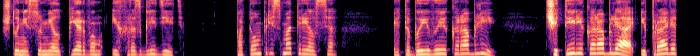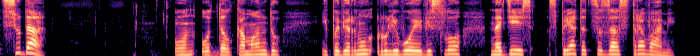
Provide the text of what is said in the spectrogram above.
что не сумел первым их разглядеть. Потом присмотрелся. «Это боевые корабли. Четыре корабля и правят сюда!» Он отдал команду и повернул рулевое весло, надеясь спрятаться за островами.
